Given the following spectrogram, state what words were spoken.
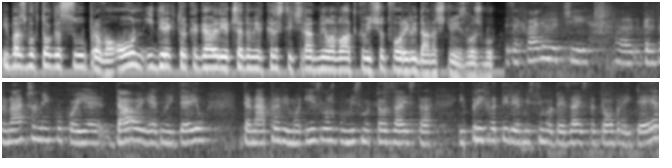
i baš zbog toga su upravo on i direktorka galerije Čedomir Krstić Radmila Vlatković otvorili današnju izložbu. Zahvaljujući e, gradonačelniku koji je dao jednu ideju da napravimo izložbu, mi smo to zaista i prihvatili jer mislimo da je zaista dobra ideja.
